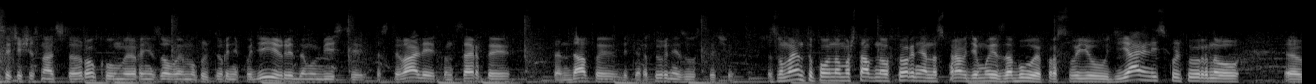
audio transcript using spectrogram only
2016 року ми організовуємо культурні події в рідному місті, фестивалі, концерти, стендапи, літературні зустрічі. З моменту повномасштабного вторгнення насправді ми забули про свою діяльність культурну. Е,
